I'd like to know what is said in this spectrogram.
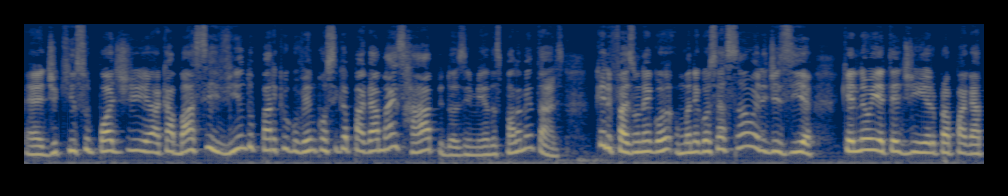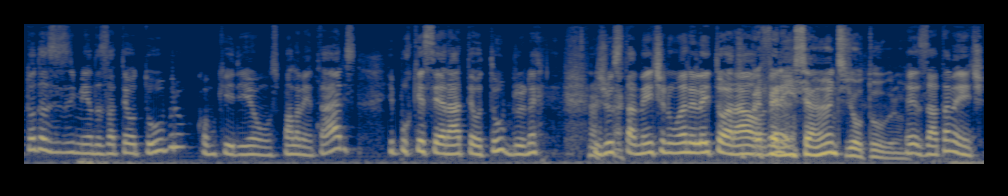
é, de que isso pode acabar servindo para que o governo consiga pagar mais rápido as emendas parlamentares. Porque ele faz um nego uma negociação, ele dizia que ele não ia ter dinheiro para pagar todas as emendas até outubro, como queriam os parlamentares, e por que será até outubro, né? Justamente no ano eleitoral. De né? preferência antes de outubro. Exatamente.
